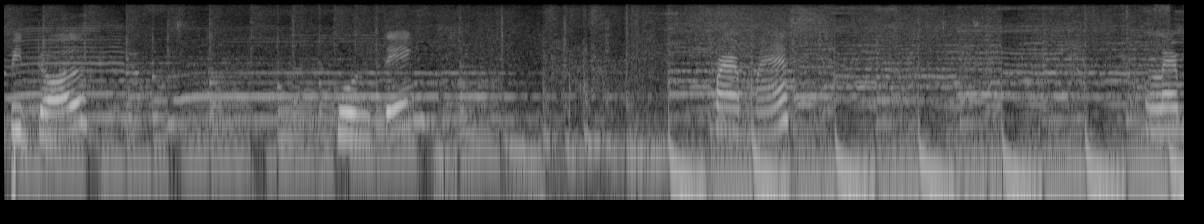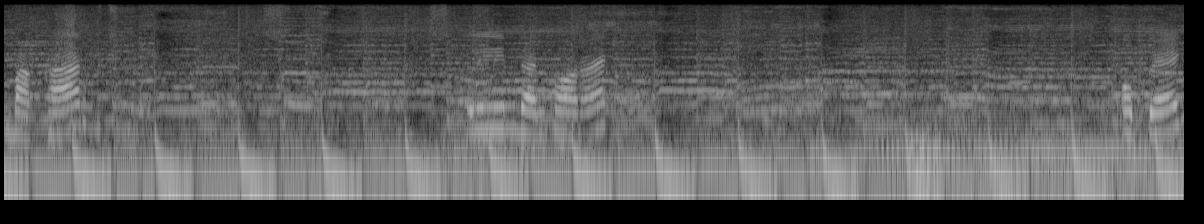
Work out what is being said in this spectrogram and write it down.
spidol, gunting, pemes, lem bakar, lilin dan korek, obeng,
